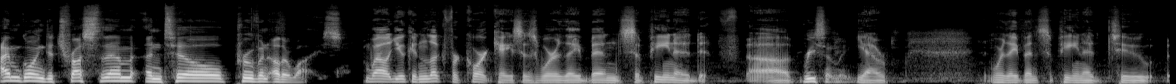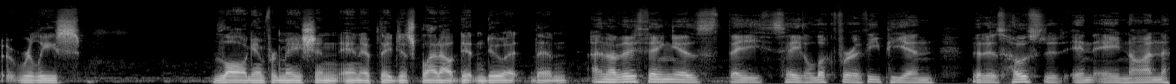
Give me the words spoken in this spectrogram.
I'm going to trust them until proven otherwise. Well, you can look for court cases where they've been subpoenaed uh, recently. Yeah, where they've been subpoenaed to release log information. And if they just flat out didn't do it, then. Another thing is they say to look for a VPN that is hosted in a non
